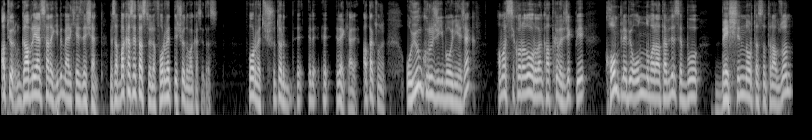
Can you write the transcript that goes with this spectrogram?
Atıyorum Gabriel Sara gibi merkezleşen. Mesela Bakasetas da öyle forvetleşiyordu Bakasetas. Forvet, şutör di- di- direkt yani atak sonucu. Oyun kurucu gibi oynayacak ama skora doğrudan katkı verecek bir komple bir 10 numara atabilirse bu beşlinin ortasında Trabzon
